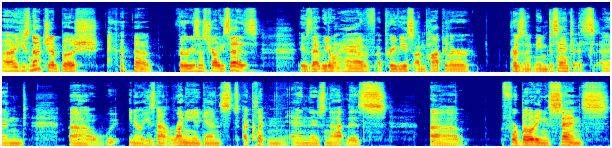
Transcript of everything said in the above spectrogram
Uh, he's not Jeb Bush, for the reasons Charlie says, is that we don't have a previous unpopular president named DeSantis, and uh, you know he's not running against a Clinton, and there's not this uh, foreboding sense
